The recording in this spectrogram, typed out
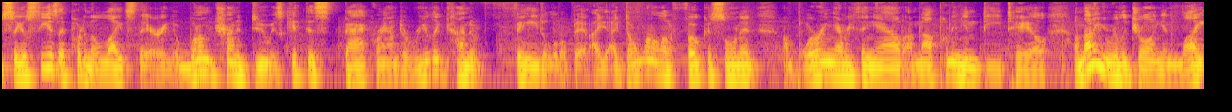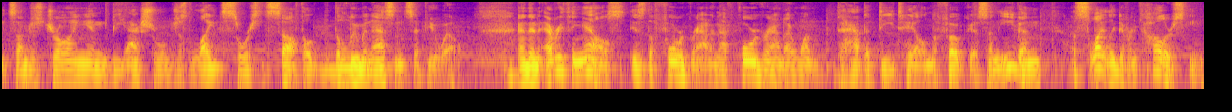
so you'll see as I put in the lights there, what I'm trying to do is get this background to really kind of fade a little bit. I, I, don't want a lot of focus on it. I'm blurring everything out. I'm not putting in detail. I'm not even really drawing in lights. I'm just drawing in the actual just light source itself, the, the luminescence, if you will. And then everything else is the foreground, and that foreground I want to have the detail and the focus, and even a slightly different color scheme.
